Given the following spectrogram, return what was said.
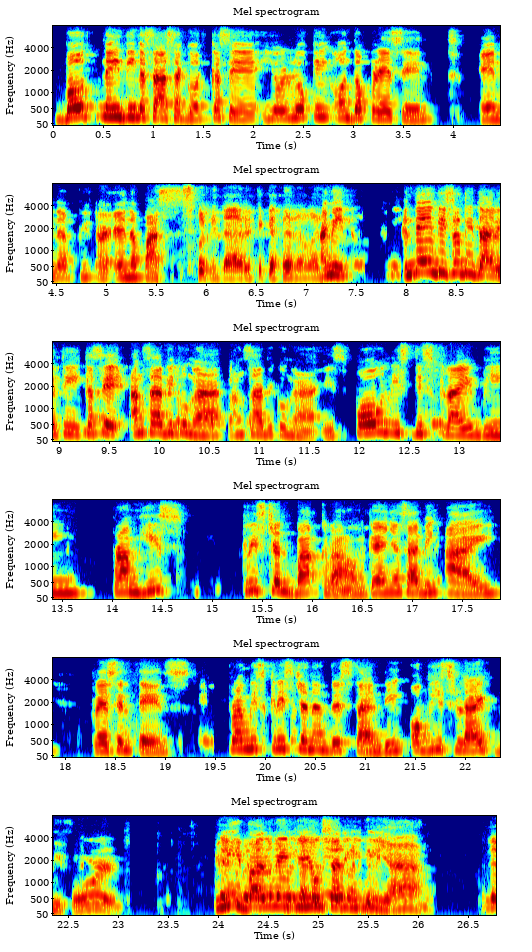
both na hindi nasasagot kasi you're looking on the present and a, pu- uh, and a past. Solidarity ka na naman. I mean, hindi hindi solidarity kasi ang sabi ko nga, ang sabi ko nga is Paul is describing from his Christian background, kaya niya sabing I present tense from his Christian understanding of his life before. Ini-evaluate niya yung sarili niya. Hindi,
